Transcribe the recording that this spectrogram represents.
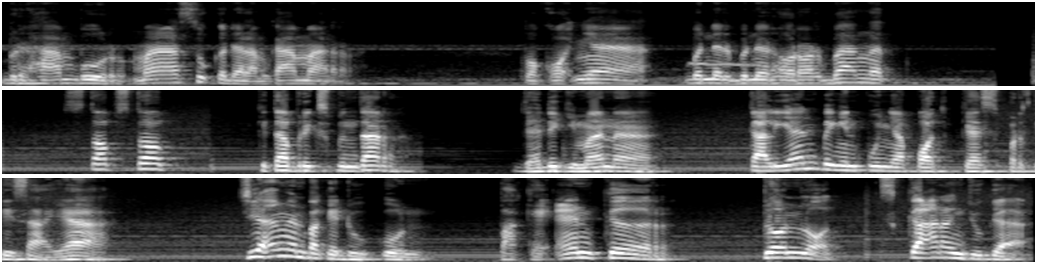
Berhambur masuk ke dalam kamar Pokoknya bener-bener horor banget Stop, stop. Kita break sebentar. Jadi gimana? Kalian pengen punya podcast seperti saya? Jangan pakai dukun, pakai Anchor. Download sekarang juga.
